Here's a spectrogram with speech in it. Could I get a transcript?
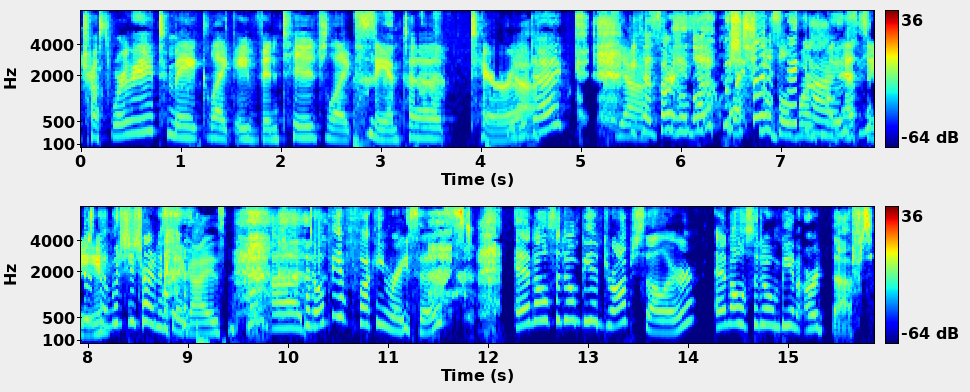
trustworthy to make like a vintage like Santa tarot Yeah. deck Yeah. because there's a lot of what she's trying to questionable say, ones on guys, Etsy. the- what she's trying to say, guys. Uh, don't be a fucking racist, and also don't be a drop seller, and also don't be an art theft.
